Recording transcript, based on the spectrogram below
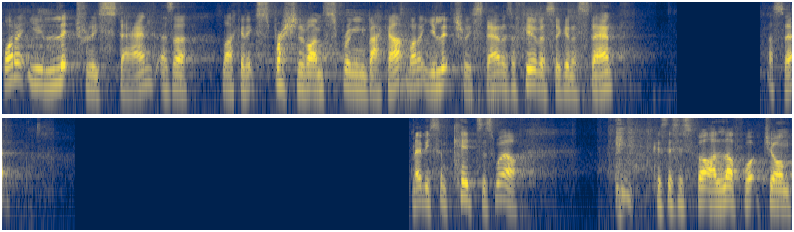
why don't you literally stand as a like an expression of I'm springing back up? Why don't you literally stand? There's a few of us are going to stand. That's it. Maybe some kids as well because this is for, I love what John,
